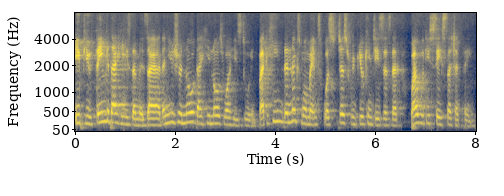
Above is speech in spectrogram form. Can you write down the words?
If you think that he's the Messiah, then you should know that he knows what he's doing. But he, the next moment, was just rebuking Jesus that why would you say such a thing?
